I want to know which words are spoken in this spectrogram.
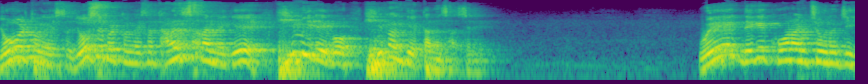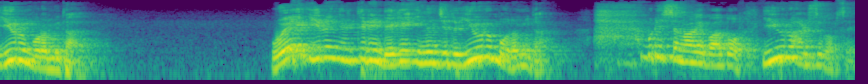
욥을 통해서 요셉을 통해서 다른 사람에게 힘이 되고 희망이 되었다는 사실이에요. 왜 내게 고난이 주었는지 이유를 모릅니다. 왜 이런 일들이 내게 있는지도 이유를 모릅니다. 아무리 생각해 봐도 이유를 알 수가 없어요.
